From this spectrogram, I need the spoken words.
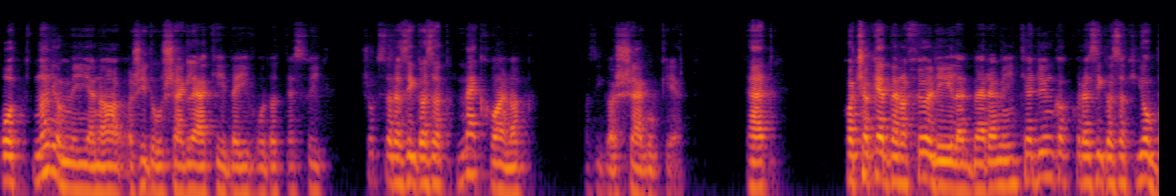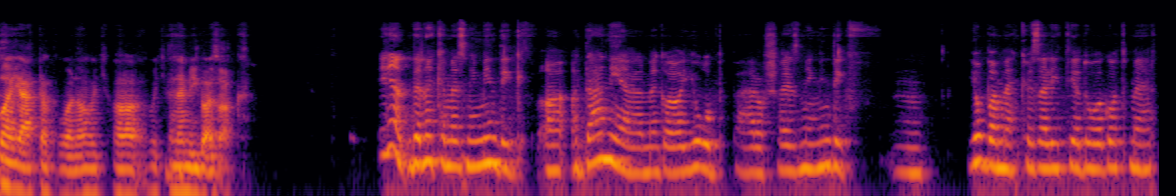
ott nagyon mélyen a, zsidóság lelkébe ívódott ez, hogy sokszor az igazak meghalnak az igazságukért. Tehát ha csak ebben a földi életben reménykedünk, akkor az igazak jobban jártak volna, hogyha, hogyha nem igazak. Igen, de nekem ez még mindig, a, a Dániel meg a jobb párosa, ez még mindig mm, jobban megközelíti a dolgot, mert,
